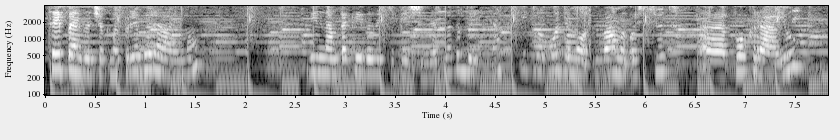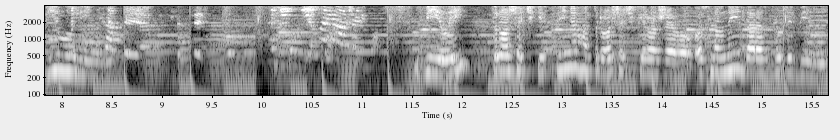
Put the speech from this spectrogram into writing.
Цей пензличок ми прибираємо. Він нам такий великий більше не знадобиться. І проводимо з вами ось цю е, по краю білу лінію. Білий, трошечки синього, трошечки рожевого. Основний зараз буде білий.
